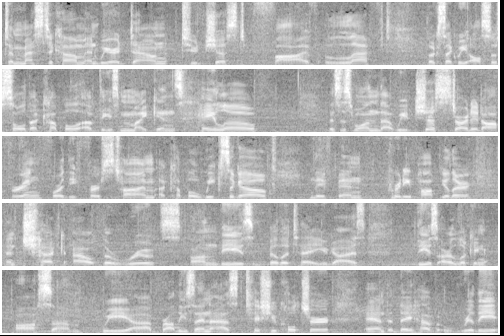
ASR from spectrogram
Domesticum, and we are down to just five left. Looks like we also sold a couple of these Micans Halo. This is one that we just started offering for the first time a couple weeks ago. They've been pretty popular. And check out the roots on these Billietiae, you guys. These are looking awesome. We uh, brought these in as tissue culture and they have really,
